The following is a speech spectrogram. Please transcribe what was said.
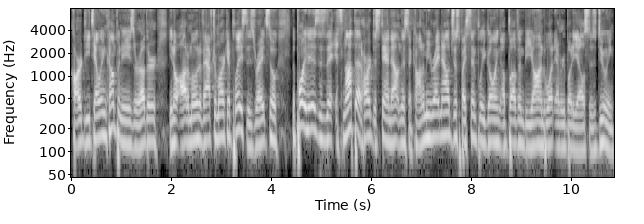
car detailing companies or other, you know, automotive aftermarket places, right? So the point is, is that it's not that hard to stand out in this economy right now just by simply going above and beyond what everybody else is doing.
